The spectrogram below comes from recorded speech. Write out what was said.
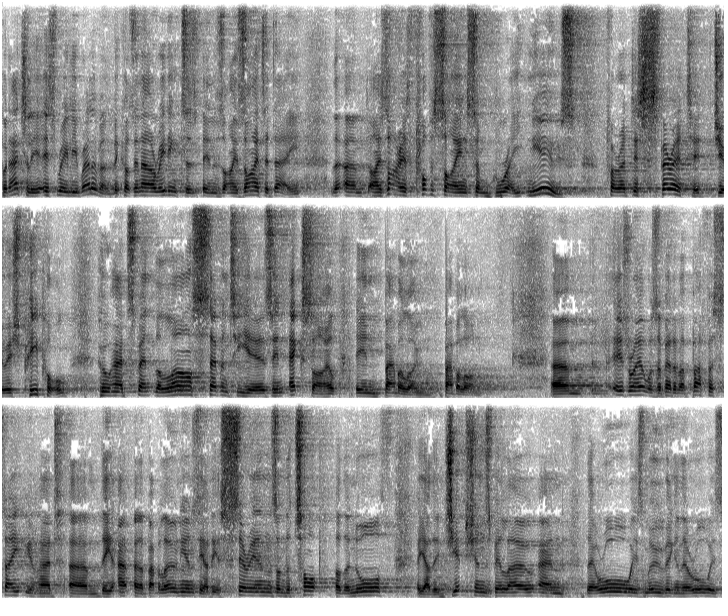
but actually it's really relevant because in our reading to, in Isaiah today, um, Isaiah is prophesying some great news for a dispirited Jewish people who had spent the last 70 years in exile in Babylon. Babylon. Um, Israel was a bit of a buffer state. You had um, the uh, Babylonians, you had the Assyrians on the top of the north, you had the Egyptians below, and they were always moving and they were always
